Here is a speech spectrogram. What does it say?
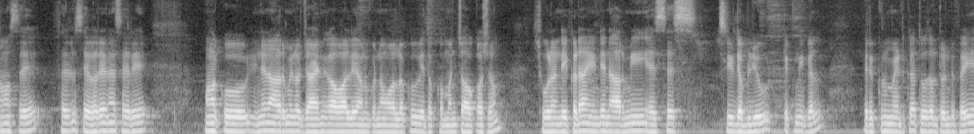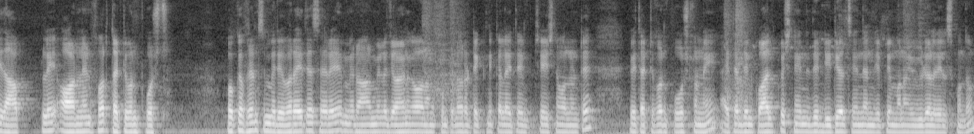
నమస్తే. ఫ్రెండ్స్ ఎవరైనా సరే మనకు ఇండియన్ ఆర్మీలో జాయిన్ కావాలి అనుకున్న వాళ్ళకు ఇది ఒక మంచి అవకాశం. చూడండి ఇక్కడ Indian army SS CW technical రిక్రూట్మెంట్గా టూ థౌజండ్ ట్వంటీ ఫైవ్ ఇది apply online for thirty one post. Okay friends మీరు ఎవరైతే సరే మీరు ఆర్మీలో జాయిన్ కావాలనుకుంటున్నారో టెక్నికల్ అయితే చేసిన వాళ్ళు ఉంటే ఇవి థర్టీ వన్ పోస్టులు ఉన్నాయి. అయితే దీని క్వాలిఫికేషన్ ఏంది డీటెయిల్స్ ఏందని చెప్పి మనం ఈ వీడియోలో తెలుసుకుందాం.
